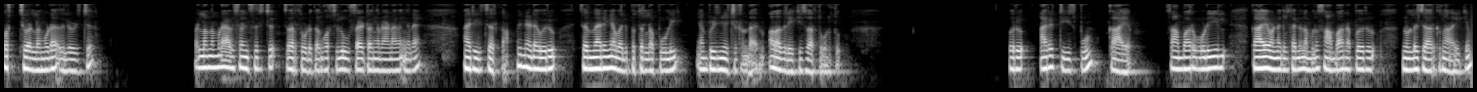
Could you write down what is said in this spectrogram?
കുറച്ച് വെള്ളം കൂടെ അതിലൊഴിച്ച് വെള്ളം നമ്മുടെ ആവശ്യം അനുസരിച്ച് ചേർത്ത് കൊടുക്കാം. കുറച്ച് ലൂസായിട്ട് അങ്ങനെയാണ് അങ്ങനെ അരി ചേർക്കാം. പിന്നീട് ഒരു ചെറുനാരങ്ങ വലുപ്പത്തിലുള്ള പുളി ഞാൻ പിഴിഞ്ഞ് വെച്ചിട്ടുണ്ടായിരുന്നു. അത് അതിലേക്ക് ചേർത്ത് കൊടുത്തു. ഒരു അര ടീസ്പൂൺ കായം. സാമ്പാർ പൊടിയിൽ കായം ഉണ്ടെങ്കിൽ തന്നെ നമ്മൾ സാമ്പാറിന് എപ്പോഴും ഒരു നുള്ളി ചേർക്കുന്നതായിരിക്കും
